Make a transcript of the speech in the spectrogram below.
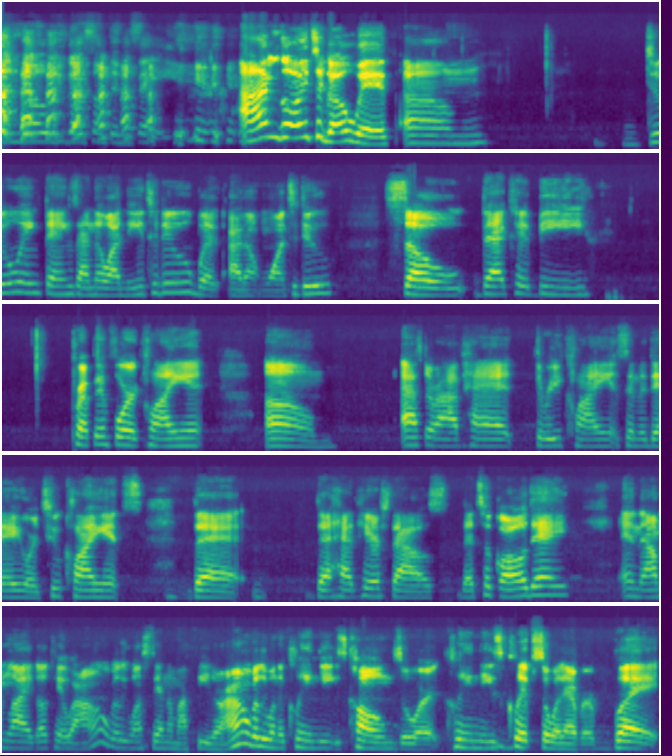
I know you got something to say. I'm going to go with um doing things I know I need to do but I don't want to do. So that could be prepping for a client um after I've had 3 clients in a day or 2 clients that that had hairstyles that took all day and I'm like, okay, well, I don't really want to stand on my feet or I don't really want to clean these combs or clean these Mhm. clips or whatever, but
